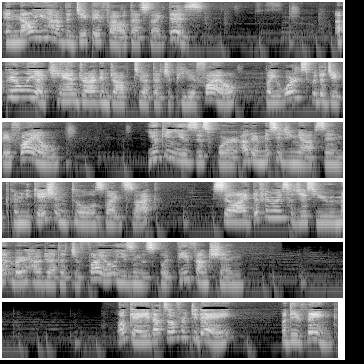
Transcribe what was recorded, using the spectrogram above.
and now you have the JPEG file attached like this. Apparently I can drag and drop to attach a PDF file, but it works with a JPEG file. You can use this for other messaging apps and communication tools like Slack, So I definitely suggest you remember how to attach a file using the split view function. Okay, that's all for today. What do you think?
